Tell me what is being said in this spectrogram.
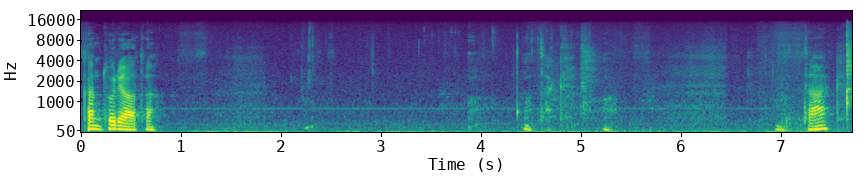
Кантурята. Отак. Так.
